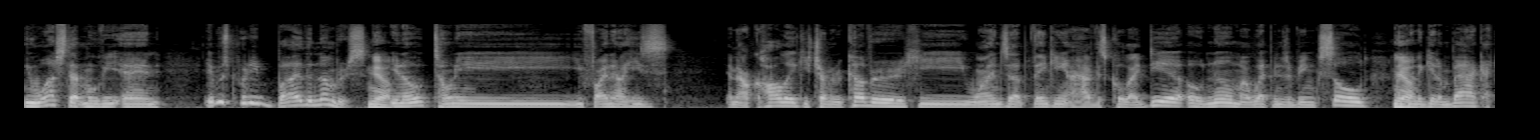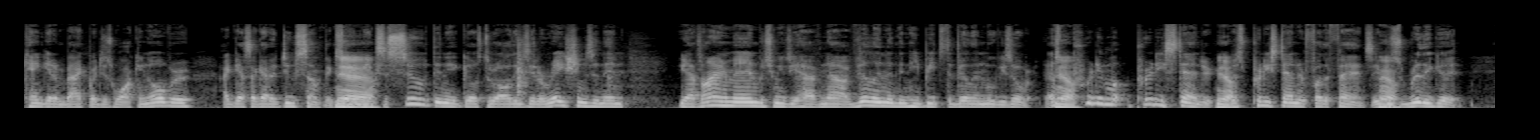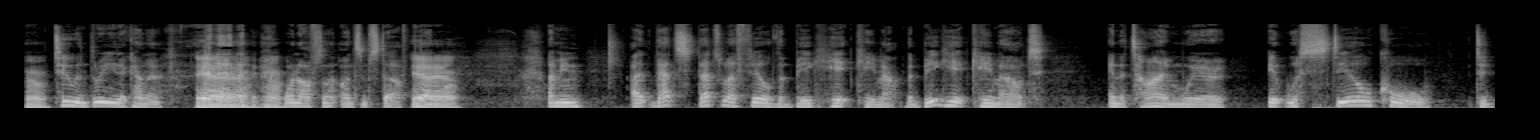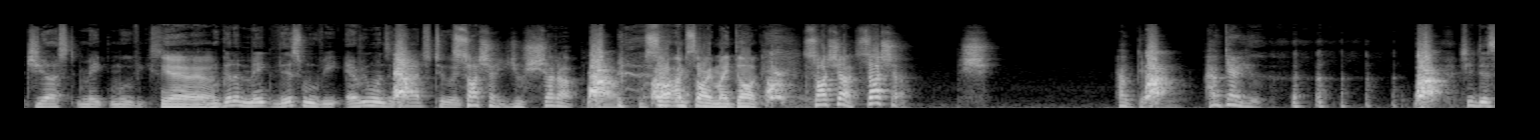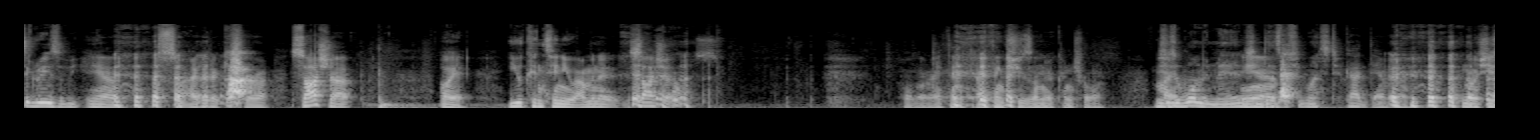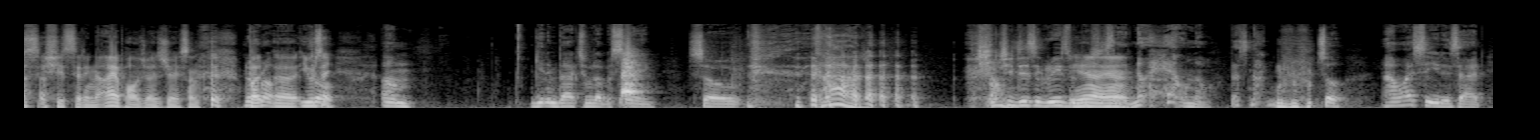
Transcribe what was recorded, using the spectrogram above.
you watch that movie and it was pretty by the numbers. Yeah. You know, Tony. You find out he's an alcoholic. He's trying to recover. He winds up thinking, I have this cool idea. Oh no, my weapons are being sold. I'm Yeah. going to get them back. I can't get them back by just walking over. I guess I got to do something. So Yeah. he makes a suit. Then he goes through all these iterations. And then you have Iron Man, which means you have now a villain. And then he beats the villain. Movie's over. That's Yeah. pretty pretty standard. Yeah. That's pretty standard for the fans. It Yeah. was really good. Oh. Two and three, they kind of Yeah, yeah, yeah. went off some, on some stuff. But, Yeah, yeah. I mean, I, that's that's what I feel. The big hit came out. The big hit came out in a time where it was still cool to just make movies. Yeah, Like, yeah. We're gonna make this movie. Everyone's attached to it. Sasha, you shut up. now. so, I'm sorry, my dog. Sasha, Sasha. Shh. How dare you? How dare you? She disagrees with me. Yeah. So I better kick her out. Sasha. Okay. You continue. I'm gonna Sasha. Hold on. I think I think she's under control. My- She's a woman, man. Yeah. She does what she wants to. God damn her. No, she's she's sitting. There. I apologize, Jason. No but problem. uh, you were So, saying, um, getting back to what I was saying. So God. she disagrees with me. Yeah, She's yeah. like, no, hell no, that's not. so how I see it is that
